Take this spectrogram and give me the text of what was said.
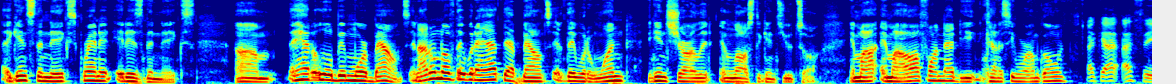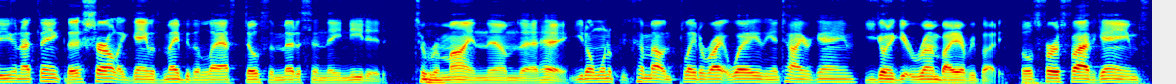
against the Knicks, granted, it is the Knicks. Um, they had a little bit more bounce, and I don't know if they would have had that bounce if they would have won against Charlotte and lost against Utah. Am I am I off on that? Do you kind of see where I'm going? I, I- I see you, and I think the Charlotte game was maybe the last dose of medicine they needed to hmm. remind them that hey, you don't want to come out and play the right way the entire game. You're going to get run by everybody. Those first five games,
